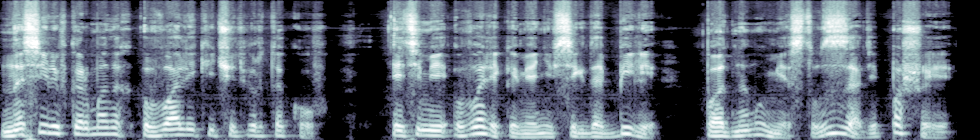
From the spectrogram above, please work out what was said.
носили в карманах валики четвертаков. Этими валиками они всегда били по одному месту, сзади, по шее.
